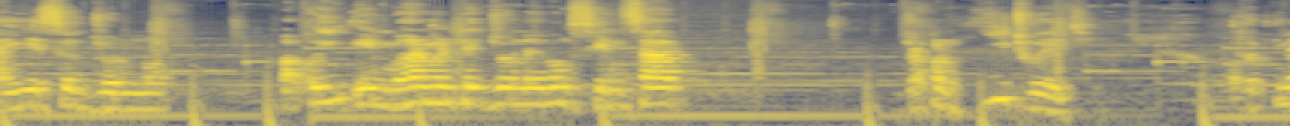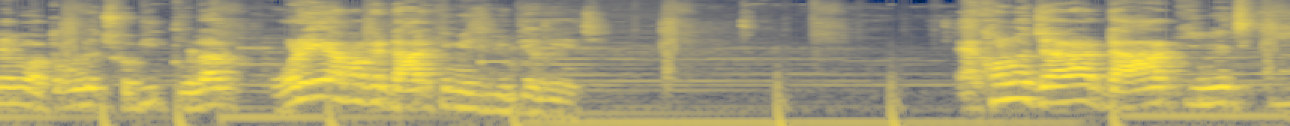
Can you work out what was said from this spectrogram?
আইএস এর জন্য বা ওই এনভায়রনমেন্টের জন্য এবং সেন্সার যখন হিট হয়েছে অর্থাৎ আমি অতগুলো ছবি তোলার পরে আমাকে ডার্ক ইমেজ নিতে হয়েছে। এখনও যারা ডার্ক ইমেজ কি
